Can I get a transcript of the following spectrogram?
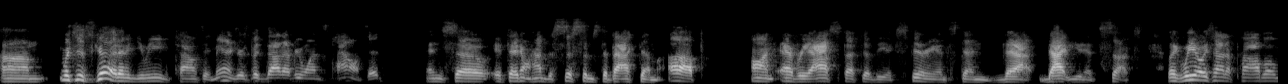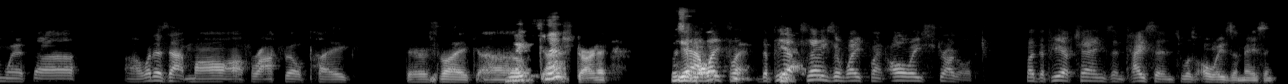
um, which is good. I mean, you need talented managers, but not everyone's talented. And so if they don't have the systems to back them up on every aspect of the experience, then that that unit sucks. Like we always had a problem with uh, uh what is that mall off Rockville Pike? There's like uh, White Flint? gosh darn it. Was yeah, it White Flint. The PF yeah. Chang's and White Flint always struggled, but the PF Chang's and Tyson's was always amazing.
